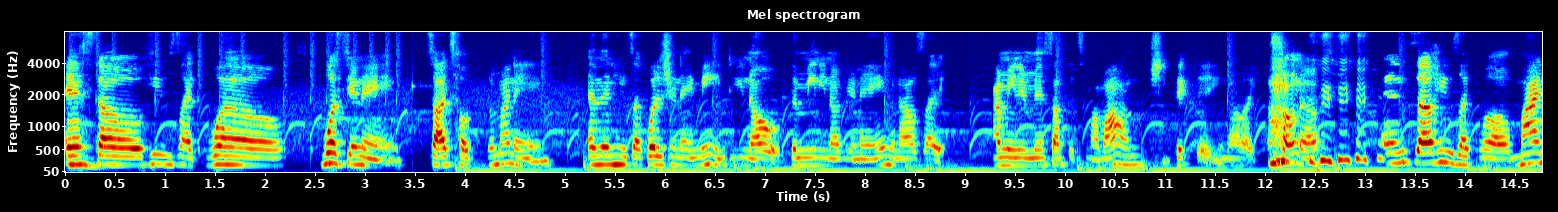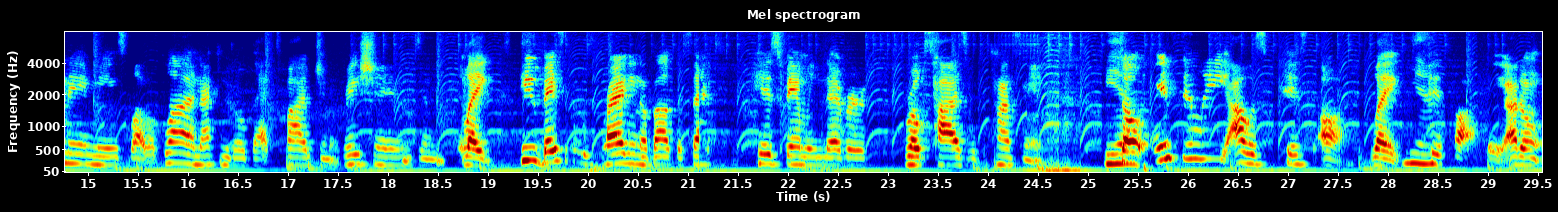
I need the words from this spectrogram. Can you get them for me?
And mm. so he was like, well, what's your name? So I told him my name. And then he was like, What does your name mean? Do you know the meaning of your name? And I was like, I mean, it meant something to my mom. She picked it, you know, like, I don't know. and so he was like, Well, my name means blah, blah, blah. And I can go back five generations. And like, he basically was bragging about the fact his family never broke ties with the continent. Yeah. So instantly, I was pissed off. Like, yeah. pissed off. Like, I don't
